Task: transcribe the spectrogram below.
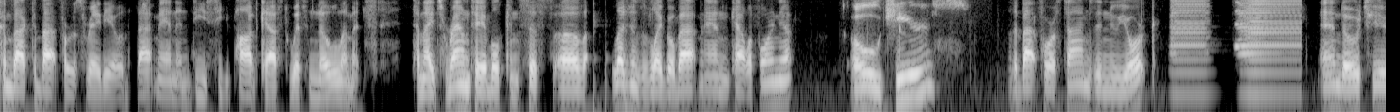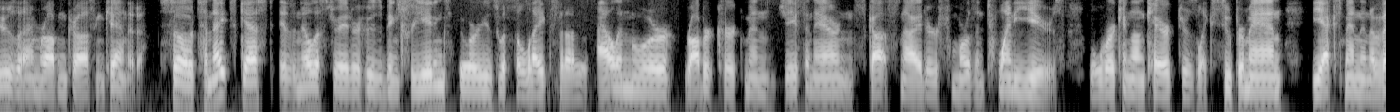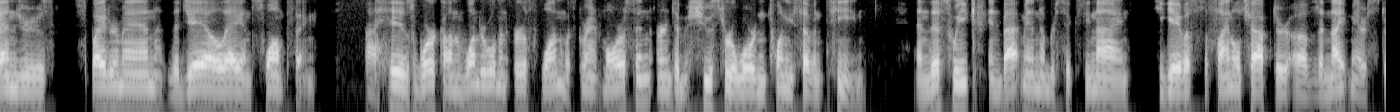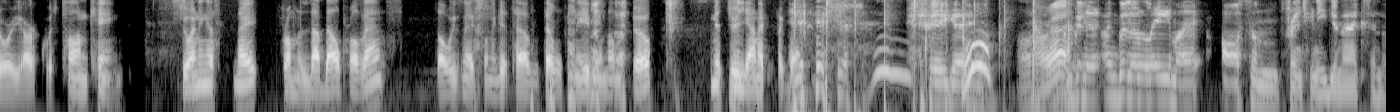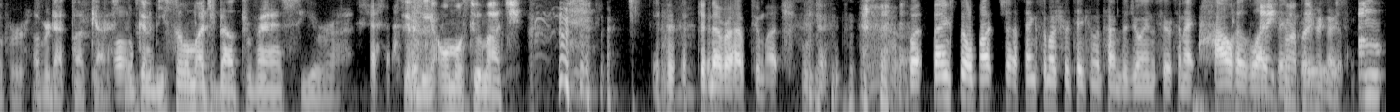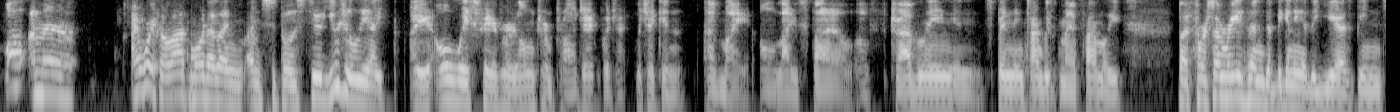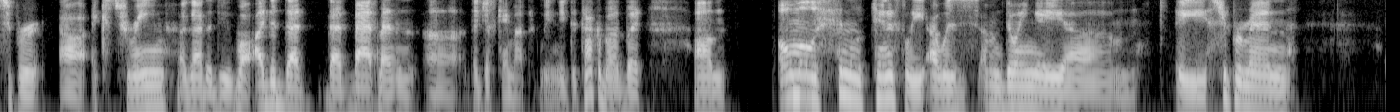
Welcome back to Bat Force Radio, the Batman and DC podcast with no limits. Tonight's roundtable consists of Legends of Lego Batman in California, Oh, cheers. the Bat Force Times in New York, and oh cheers, I'm Robin Cross in Canada. So tonight's guest is an illustrator who's been creating stories with the likes of Alan Moore, Robert Kirkman, Jason Aaron, and Scott Snyder for more than 20 years, while working on characters like Superman, the X-Men and Avengers, Spider-Man, the JLA, and Swamp Thing. Uh, his work on Wonder Woman Earth 1 with Grant Morrison earned him a Shuster Award in 2017. And this week, in Batman number 69, he gave us the final chapter of the Nightmare story arc with Tom King. Joining us tonight from La Belle Province, it's always nice when I get to have a fellow Canadian on the show, Mr. Yannick Paquet. Hey guys, All right. I'm gonna I'm gonna lay my awesome French Canadian accent over over that podcast. Oh. It's gonna be so much Belle Province. You're, uh, it's gonna be almost too much. Can never have too much. but thanks so much. Uh, thanks so much for taking the time to join us here tonight. How has life Hey, it's been? my pleasure, guys. Um, well, I'm a I work a lot more than I'm I'm supposed to. Usually, I I always favor long term project, which I which I can have my own lifestyle of traveling and spending time with my family. But for some reason, the beginning of the year has been super uh, extreme. I got to do well. I did that that Batman uh, that just came out that we need to talk about, but um, almost simultaneously, I was I'm doing a um, a Superman.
